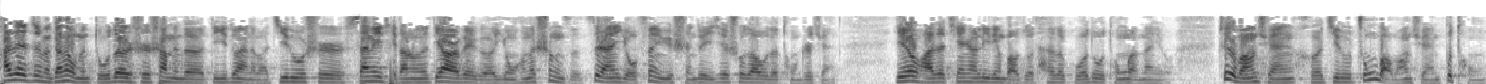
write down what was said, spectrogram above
他在这边刚才我们读的是上面的第一段对吧？基督是三位体当中的第二位格，永恒的圣子，自然有份于神对一切受造物的统治权。耶和华在天上立定宝座，他的国度统管万有。这个王权和基督中保王权不同，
